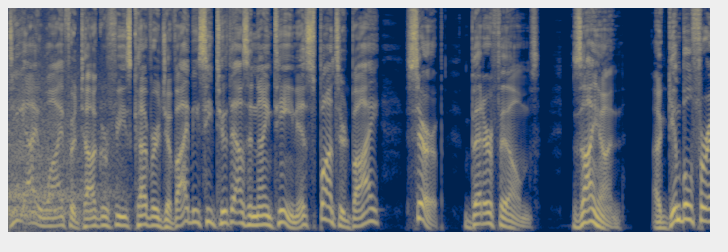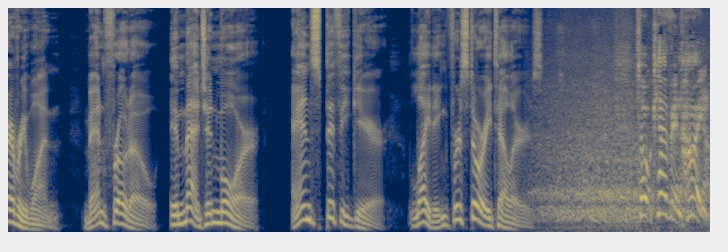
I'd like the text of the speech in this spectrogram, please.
DIY Photography's coverage of IBC 2019 is sponsored by Syrp, Better Films, Zhiyun, a gimbal for everyone, Manfrotto, Imagine More, and Spiffy Gear, lighting for storytellers. So, Kevin, hi.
